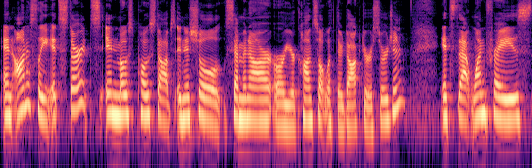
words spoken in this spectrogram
And honestly, it starts in most post ops initial seminar or your consult with their doctor or surgeon. It's that one phrase,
